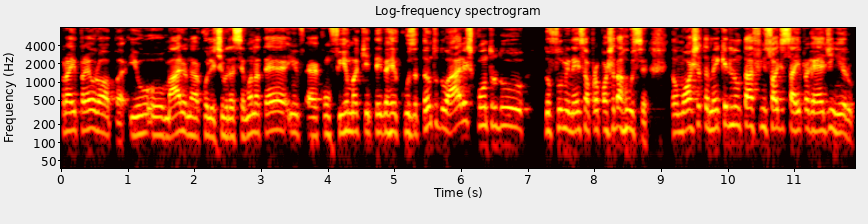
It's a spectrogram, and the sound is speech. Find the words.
para ir para a Europa. E o, o Mário, na coletiva da semana, até é, confirma que teve a recusa tanto do Ares quanto do, do Fluminense, uma proposta da Rússia. Então mostra também que ele não tá afim só de sair para ganhar dinheiro.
